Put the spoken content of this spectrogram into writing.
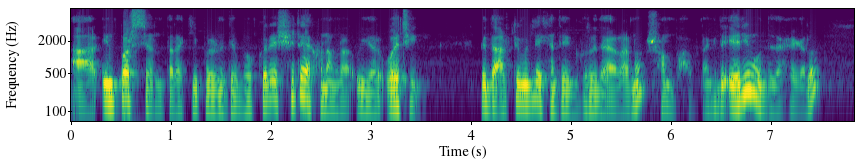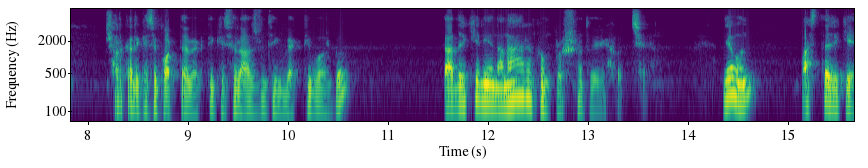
আর ইন পার্সন তারা কী পরিণতি ভোগ করে, সেটা এখন আমরা উই আর ওয়েটিং কিন্তু আলটিমেটলি এখান থেকে ঘুরে দাঁড়ানো সম্ভব না। কিন্তু এরই মধ্যে দেখা গেল, সরকারের কিছু কর্তা ব্যক্তি, কিছু রাজনৈতিক ব্যক্তিবর্গ, তাদেরকে নিয়ে নানা রকম প্রশ্ন তৈরি হচ্ছে। যেমন, পাঁচ তারিখে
